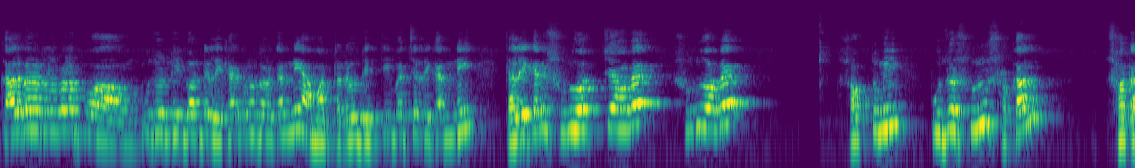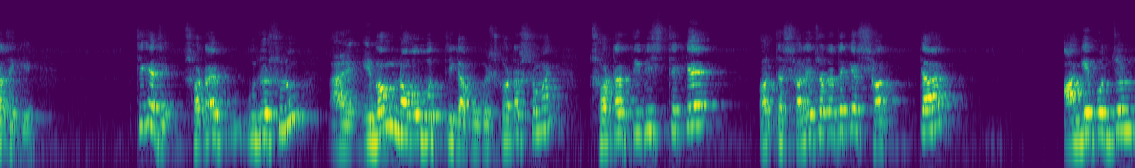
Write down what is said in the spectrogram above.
কালবেলা, টালবেলা পুজোর নির্ঘণ্টে লেখার কোনো দরকার নেই। আমারটারেও দেখতেই পাচ্ছেন লেখার নেই। তাহলে এখানে শুরু হচ্ছে হবে, শুরু হবে সপ্তমী পুজো শুরু সকাল ছটা থেকে। ঠিক আছে? ছটায় পুজো শুরু। আর, এবং নববর্তিকা প্রবেশ কটার সময়? ছটা তিরিশ থেকে, অর্থাৎ সাড়ে ছটা থেকে সাতটা আগে পর্যন্ত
